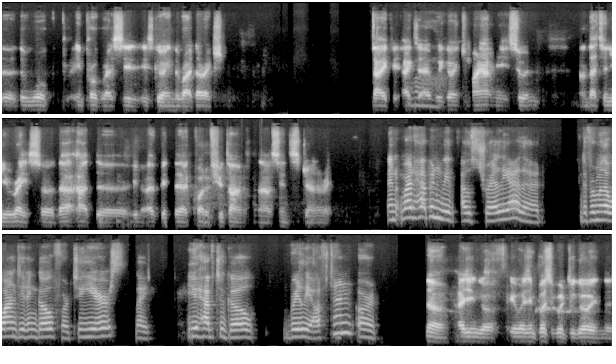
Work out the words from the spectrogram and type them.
the, the work in progress is, is going the right direction. Like wow. we're going to Miami soon, and that's a new race. So that had the you know I've been there quite a few times now since January. And what happened with Australia that the Formula One didn't go for two years? Like you have to go really often, or? No, I didn't go. It was impossible to go in the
